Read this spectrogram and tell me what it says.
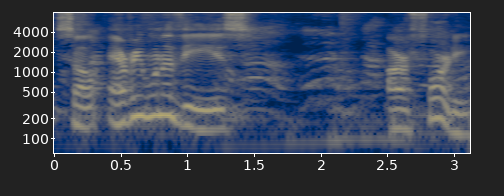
So every one of these are 40.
